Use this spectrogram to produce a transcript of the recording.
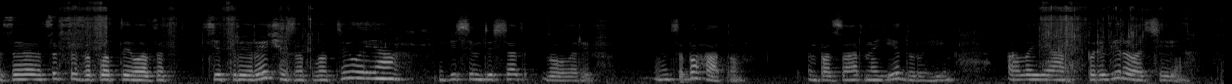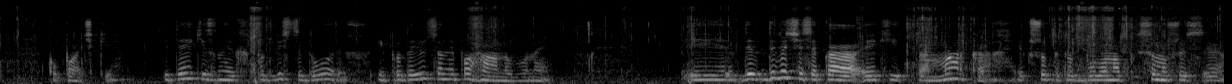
за це все заплатила. За ці три речі заплатила я 80 доларів. Ну, Це багато. Базар не є дорогим. Але я перевірила ці копачки. І деякі з них по 200 доларів і продаються непогано вони. І дивлячись, яка які там марка, якщо б тут було написано щось, е,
